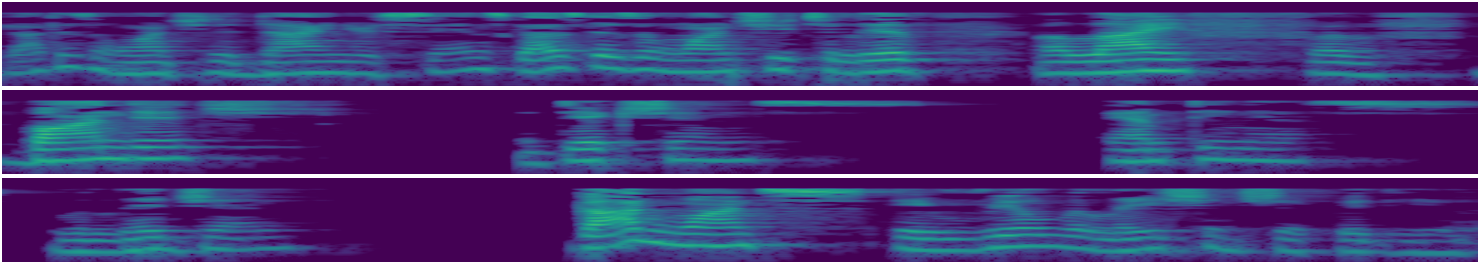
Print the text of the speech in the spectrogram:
God doesn't want you to die in your sins. God doesn't want you to live a life of bondage, addictions, emptiness, religion. God wants a real relationship with you.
